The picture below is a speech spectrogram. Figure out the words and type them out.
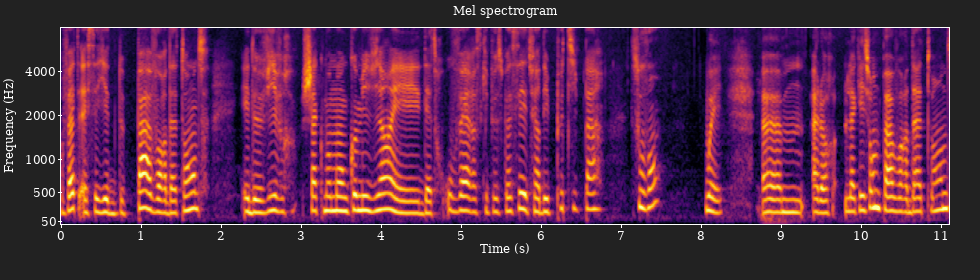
en fait essayer de ne pas avoir d'attentes et de vivre chaque moment comme il vient et d'être ouvert à ce qui peut se passer et de faire des petits pas souvent oui. Euh, alors, la question de ne pas avoir d'attente,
